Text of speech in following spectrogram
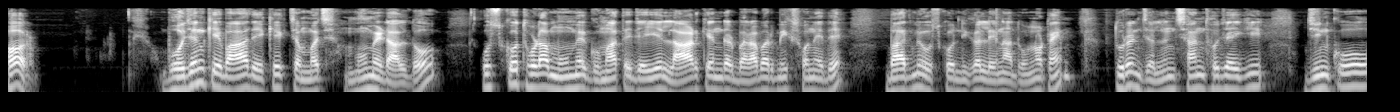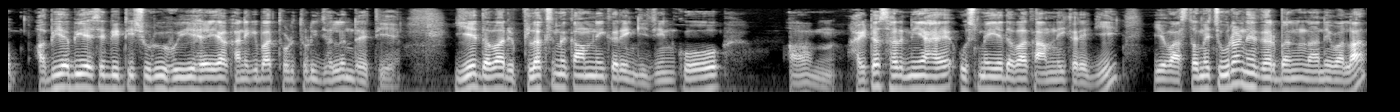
और भोजन के बाद एक एक चम्मच मुँह में डाल दो। उसको थोड़ा मुँह में घुमाते जाइए, लाड़ के अंदर बराबर मिक्स होने दे। बाद में उसको निगल लेना दोनों टाइम। तुरंत जलन शांत हो जाएगी। जिनको अभी अभी एसिडिटी शुरू हुई है या खाने के बाद थोड़ी थोड़ी जलन रहती है, ये दवा रिफ्लक्स में काम नहीं करेंगी। जिनको हाइटस हर्निया है, उसमें ये दवा काम नहीं करेगी। ये वास्तव में चूर्ण है घर बनाने वाला।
